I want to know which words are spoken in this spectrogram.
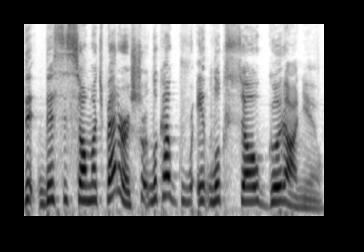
Th- this is so much better. A short, look how gr- it looks so good on you.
